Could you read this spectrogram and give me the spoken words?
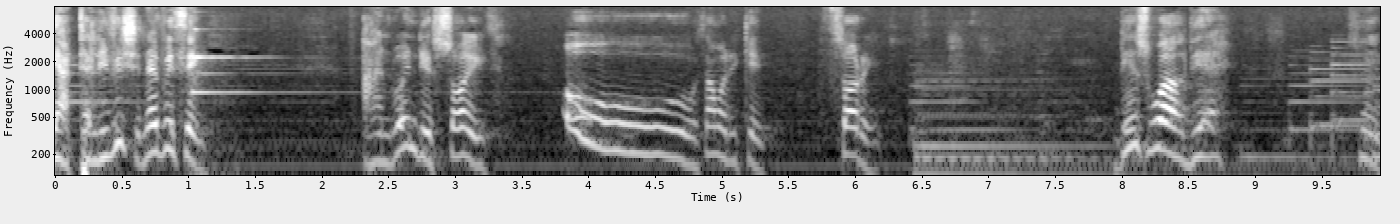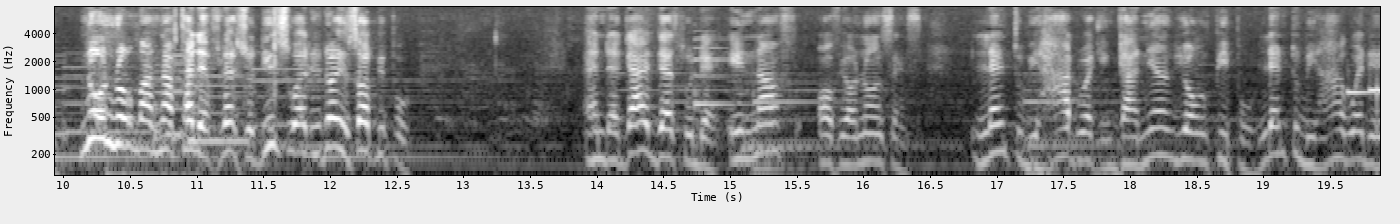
their television, everything. And when they saw it, oh, somebody came. Sorry. This world, yeah. Hmm. No, no man after the flesh. So this world, you don't insult people. And the guy just put there, enough of your nonsense. Learn to be hardworking. Ghanaian young people, learn to be hardworking.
